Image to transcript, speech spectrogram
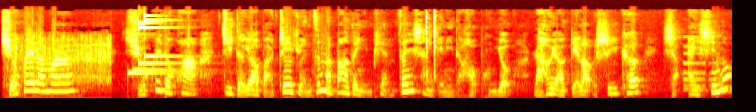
学会了吗？学会的话，记得要把这卷这么棒的影片分享给你的好朋友，然后要给老师一颗小爱心哦。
